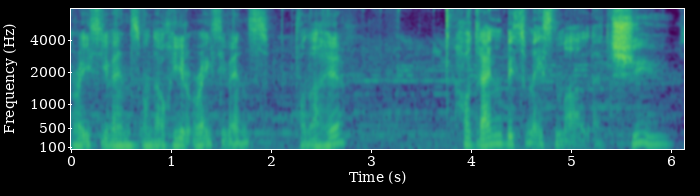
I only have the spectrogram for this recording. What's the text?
Race Events und auch hier Race Events. Von daher, haut rein, bis zum nächsten Mal. Tschüss.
